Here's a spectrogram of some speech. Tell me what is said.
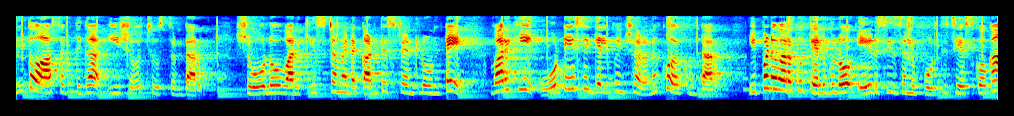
ఎంతో ఆసక్తిగా ఈ షో చూస్తుంటారు. షోలో వారికి ఇష్టమైన కంటెస్టెంట్లు ఉంటే వారికి ఓటేసి గెలిపించాలని కోరుకుంటారు. ఇప్పటి వరకు తెలుగులో ఏడు సీజన్లు పూర్తి చేసుకోగా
